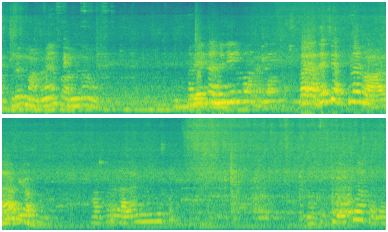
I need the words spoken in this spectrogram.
అప్పుడే మనమే కొన్నాం. అదే చెప్తున్నాను. అప్పుడు అలాగే అప్పుడు చేసావు కదా.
